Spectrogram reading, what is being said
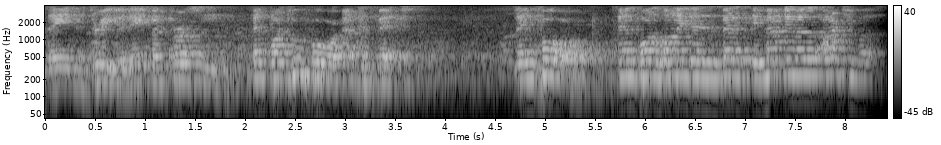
Lane 3, Elaine McPherson, 10.24 at his best. Lane 4, 10.18 at his best. Emmanuel Archibald,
